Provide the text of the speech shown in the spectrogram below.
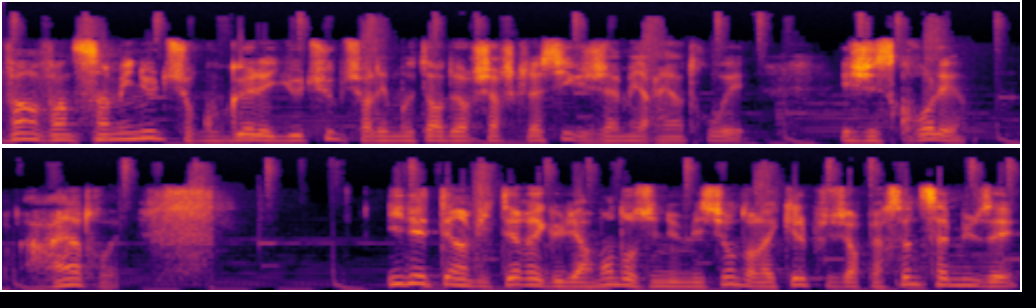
20-25 minutes sur Google et YouTube sur les moteurs de recherche classiques, jamais rien trouvé. Et j'ai scrollé, hein. rien trouvé. Il était invité régulièrement dans une émission dans laquelle plusieurs personnes s'amusaient.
